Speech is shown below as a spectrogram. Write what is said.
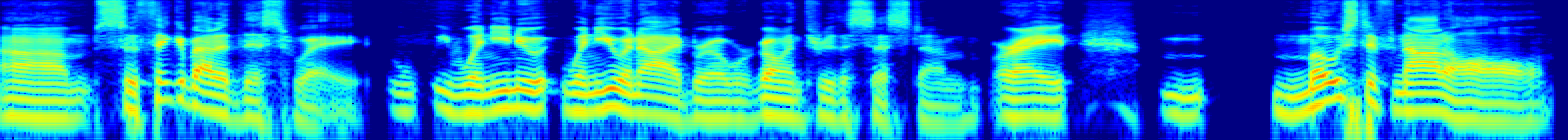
Um, so think about it this way: when you knew, when you and I, bro, were going through the system, right? M- most, if not all,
